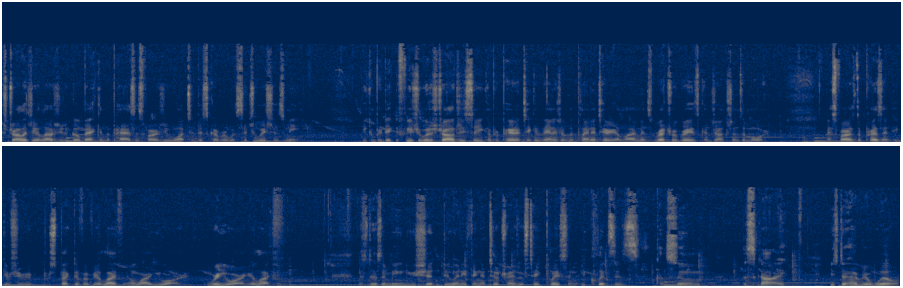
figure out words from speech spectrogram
Astrology allows you to go back in the past as far as you want to discover what situations mean. You can predict the future with astrology so you can prepare to take advantage of the planetary alignments, retrogrades, conjunctions, and more. As far as the present, it gives you perspective of your life and why you are, where you are in your life. This doesn't mean you shouldn't do anything until transits take place and eclipses consume the sky. You still have your will,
